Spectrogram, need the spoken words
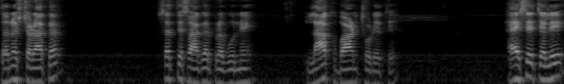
धनुष चढ़ाकर सत्य सागर प्रभु ने लाख बाण छोड़े थे। ऐसे चले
